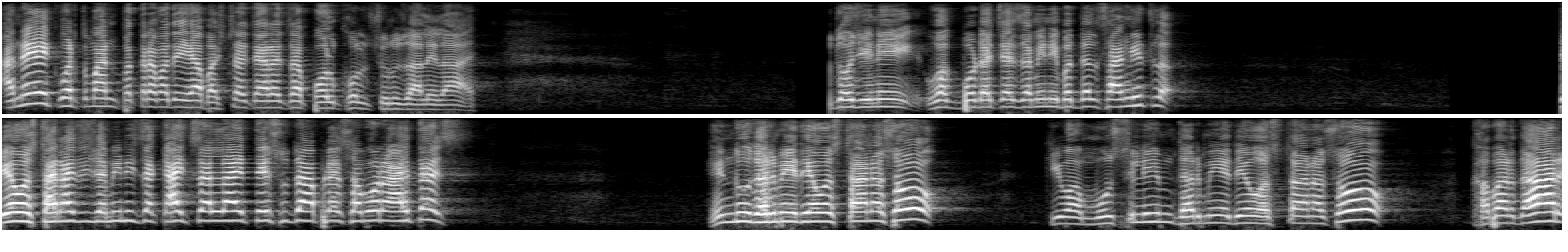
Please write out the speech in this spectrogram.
अनेक वर्तमानपत्रामध्ये या भ्रष्टाचाराचा पोलखोल सुरू झालेला आहे. उद्धवजींनी वक्फ बोर्डाच्या जमिनीबद्दल सांगितलं. देवस्थानाची जमिनीचं काय चाललंय ते सुद्धा आपल्यासमोर आहेतच. हिंदू धर्मीय देवस्थान असो किंवा मुस्लिम धर्मीय देवस्थान असो खबरदार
